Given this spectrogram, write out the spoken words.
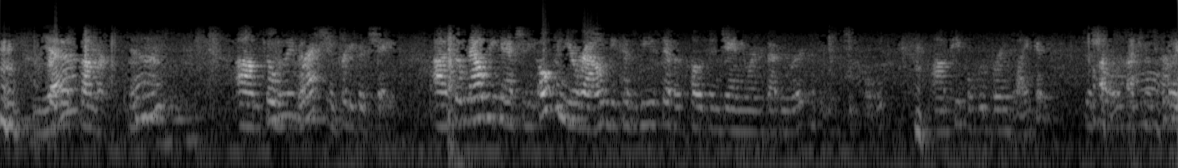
for the summer. Um, so we're actually in pretty good shape. Uh, so now we can actually open year-round, because we used to have it closed in January and February, because it was too cold. Um, people would bring blankets to shows, which was really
